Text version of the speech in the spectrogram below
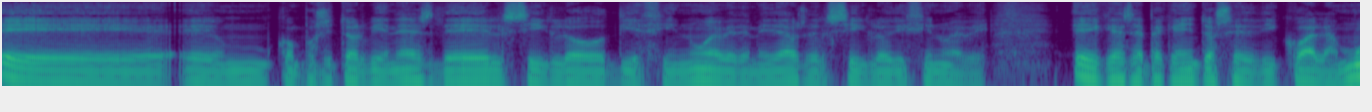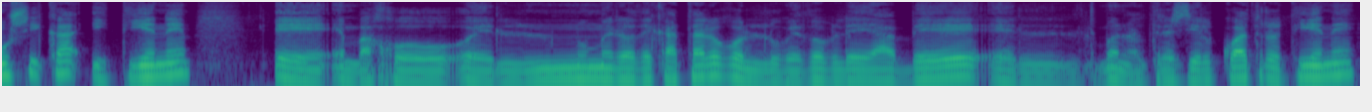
eh, eh, un compositor vienes del siglo XIX, de mediados del siglo XIX, eh, que desde pequeñito se dedicó a la música y tiene eh, bajo el número de catálogo, el WAB, el, bueno, el 3 y el 4, tiene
